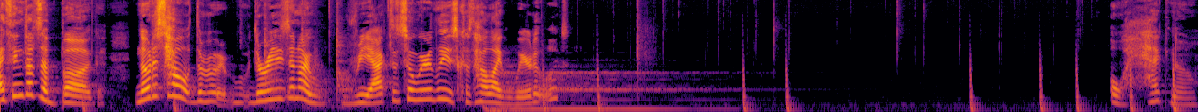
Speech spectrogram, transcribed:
I think that's a bug. Notice how the the reason I reacted so weirdly is because how like weird it looks. Oh heck no.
